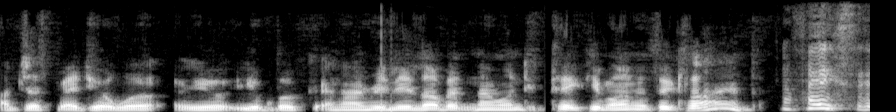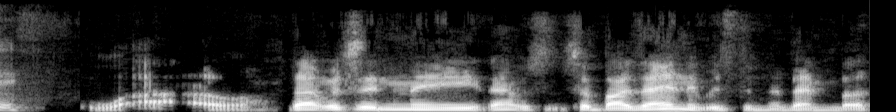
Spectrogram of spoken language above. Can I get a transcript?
I've just read your work, your, your book, and I really love it, and I want to take you on as a client. Amazing. Wow. That was in the, that was, so by then it was the November.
